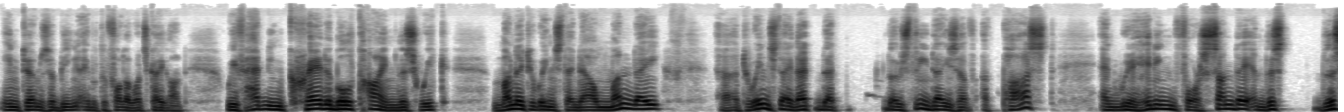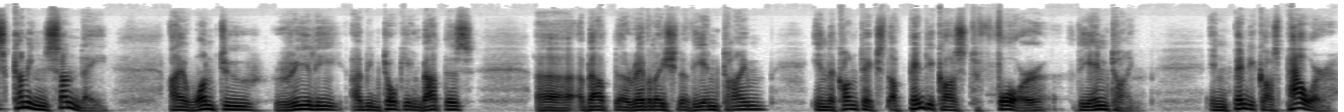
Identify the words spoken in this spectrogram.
in terms of being able to follow what's going on. We've had an incredible time this week, Monday to Wednesday. Now Monday uh, to Wednesday, that that those three days have, have passed, and we're heading for Sunday. And this this coming Sunday, I want to really. I've been talking about this uh, about the revelation of the end time in the context of Pentecost for the end time, in Pentecost power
